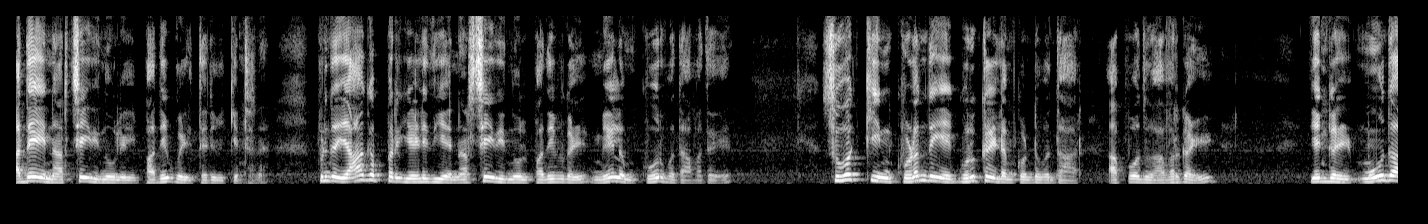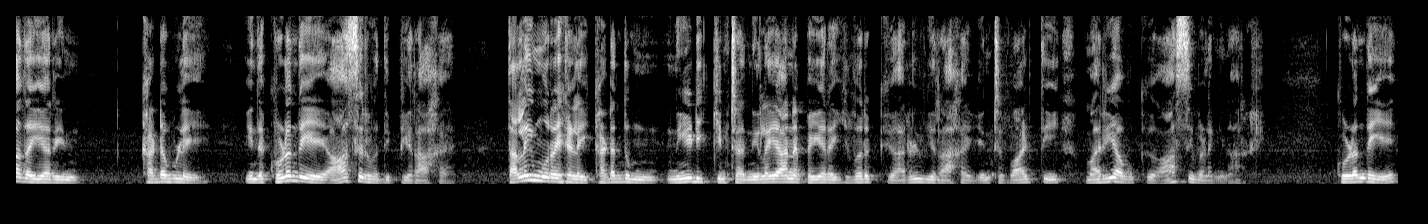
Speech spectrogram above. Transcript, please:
அதே நற்செய்தி நூலில் பதிவுகள் தெரிவிக்கின்றன. புனித யாகப்பர் எழுதிய நற்செய்தி நூல் பதிவுகள் மேலும் கூறுவதாவது. சுவக்கின் குழந்தையை குருக்களிடம் கொண்டு வந்தார். அப்போது அவர்கள் எங்கள் மூதாதையரின் கடவுளே இந்த குழந்தையை ஆசிர்வதிப்பீராக. தலைமுறைகளை கடந்தும் நீடிக்கின்ற நிலையான பெயரை இவருக்கு அருள்வீராக என்று வாழ்த்தி மரியாவுக்கு ஆசி வழங்கினார்கள். குழந்தையை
